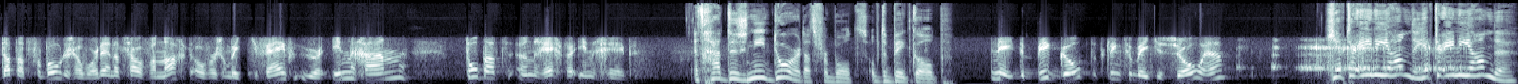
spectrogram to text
dat dat verboden zou worden. En dat zou vannacht over zo'n beetje vijf uur ingaan totdat een rechter ingreep. Het gaat dus niet door, dat verbod, op de Big Gulp? Nee, de Big Gulp, dat klinkt zo'n beetje zo, hè? Je hebt er één in je handen, je hebt er één in je handen.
